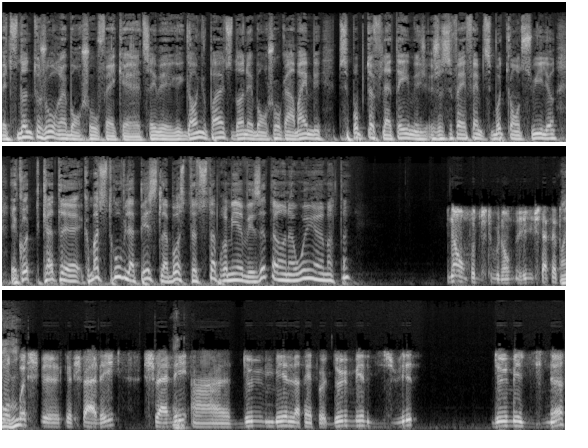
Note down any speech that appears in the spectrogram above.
Mais tu donnes toujours un bon show, fait que, tu sais, gagne ou perd, tu donnes un bon show quand même. C'est pas pour te flatter, mais je, je sais faire, un petit bout de qu'on suit, là. Écoute, quand, euh, comment tu trouves la piste là-bas? C'était-tu ta première visite à Onaway, euh, Martin? Non, pas du tout. Non. Ça fait trois hein? fois que je, suis allé. Je suis allé en 2000, attends un peu, 2018, 2019,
